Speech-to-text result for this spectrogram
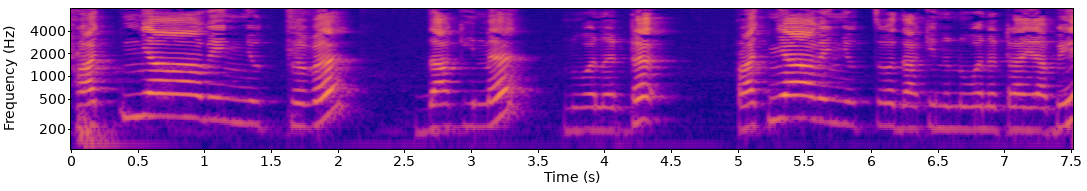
ප්‍රඥාවෙන් යුක්තව දකින නුවණට ප්‍රඥාවෙන් යුක්තව දකින නුවණටයි අපි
